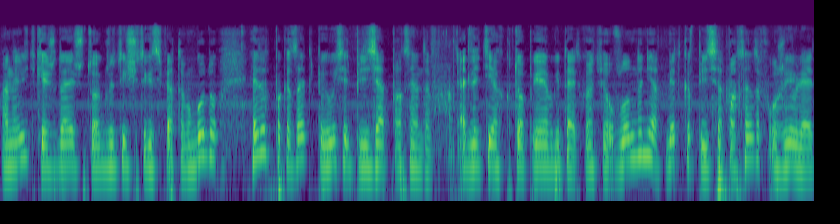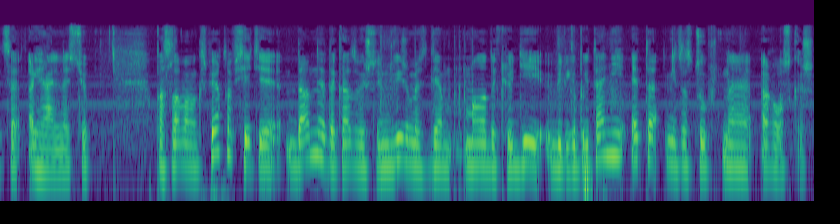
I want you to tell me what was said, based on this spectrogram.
Аналитики ожидают, что к 2035 году этот показатель превысит 50%, а для тех, кто приобретает квартиру в Лондоне, отметка в 50% уже является реальностью. По словам экспертов, все эти данные доказывают, что недвижимость для молодых людей в Великобритании – это недоступная роскошь.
